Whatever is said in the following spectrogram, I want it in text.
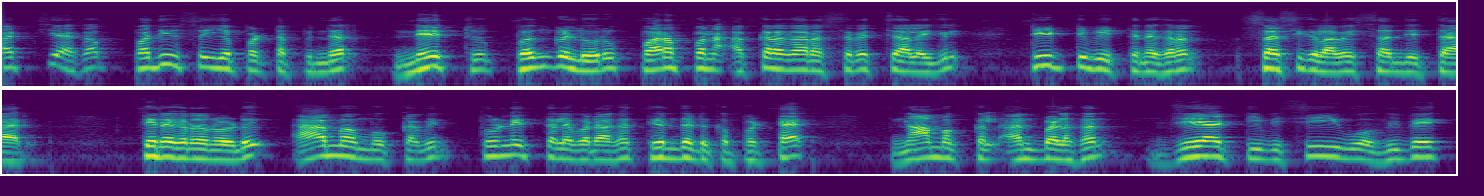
கட்சியாக பதிவு செய்யப்பட்ட பின்னர் நேற்று பெங்களூரு பரப்பன அக்ரகார சிறைச்சாலையில் டிடிவி தினகரன் சசிகலாவை சந்தித்தார். தினகரனோடு அமமுகவின் துணைத் தலைவராக தேர்ந்தெடுக்கப்பட்ட Namakkal Anbazhagan JRTV TV CEO Vivek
